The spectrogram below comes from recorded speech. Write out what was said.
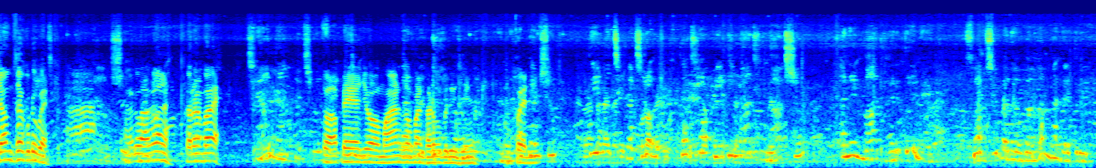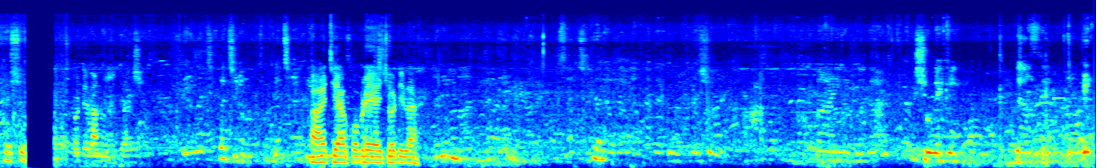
ચમ છે ગુડુભાઈ? આગળ આગળ. કરણભાઈ. તો આપણે જો માણસો પણ ઘણું બધું છે. ઉપર આ છે આ કોબડે ચોટીલા. અને માં ધરતીને સ્વચ્છ બનાવવામાં મદદરૂપ થશો પાણીનો બગાડ કરશો નહીં પ્લાસ્ટિક એક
